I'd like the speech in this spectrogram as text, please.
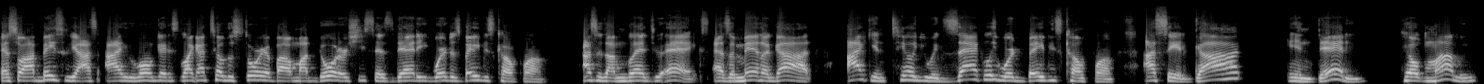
And so I basically I, I elongate it. Like I tell the story about my daughter. She says, Daddy, where does babies come from? I said, I'm glad you asked. As a man of God, I can tell you exactly where babies come from. I said, God and daddy help mommy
